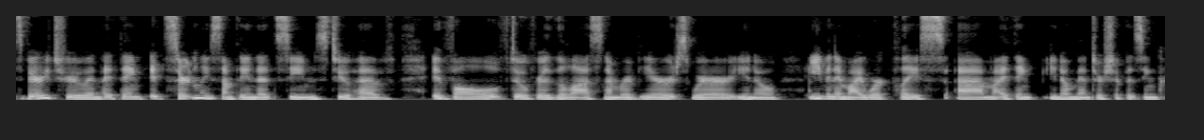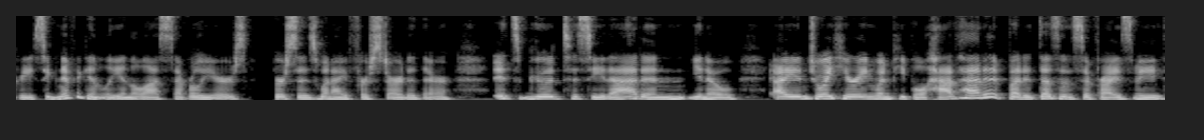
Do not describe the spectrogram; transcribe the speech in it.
It's very true. And I think it's certainly something that seems to have evolved over the last number of years, where, you know, even in my workplace, um, I think, you know, mentorship has increased significantly in the last several years versus when I first started there. It's good to see that. And, you know, I enjoy hearing when people have had it, but it doesn't surprise me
